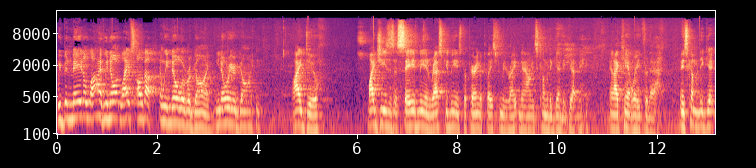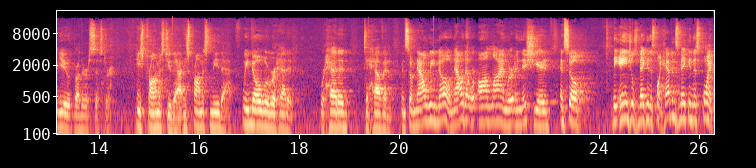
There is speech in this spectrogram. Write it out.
we've been made alive. We know what life's all about, and we know where we're going. You know where you're going? I do. My Jesus has saved me and rescued me. He's preparing a place for me right now, and He's coming again to get me. And I can't wait for that. And He's coming to get you, brother or sister. He's promised you that. He's promised me that. We know where we're headed. We're headed to heaven. And so now we know, now that we're online, we're initiated. And so the angel's making this point, heaven's making this point.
